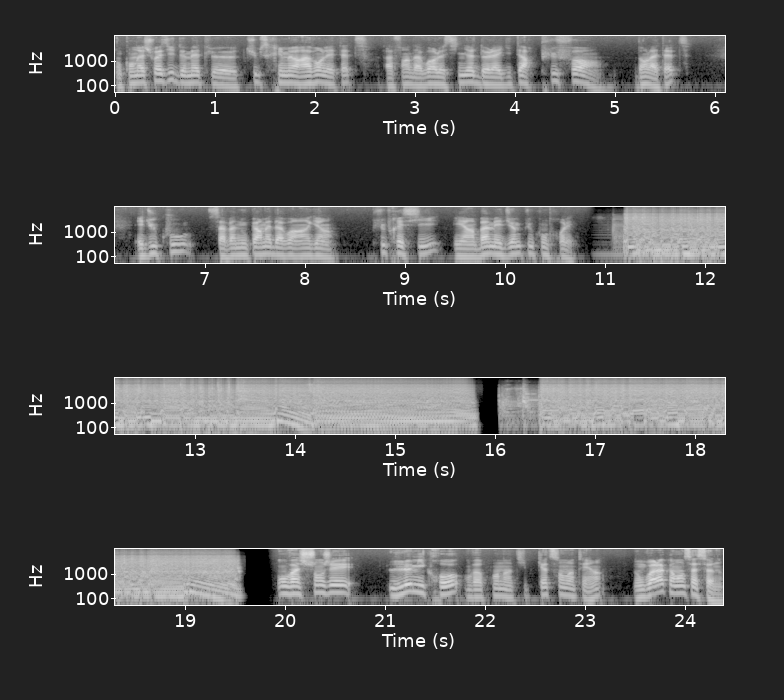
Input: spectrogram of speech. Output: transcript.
Donc on a choisi de mettre le tube screamer avant les têtes afin d'avoir le signal de la guitare plus fort dans la tête. Et du coup, ça va nous permettre d'avoir un gain plus précis et un bas médium plus contrôlé. On va changer le micro, on va prendre un type 421. Donc voilà comment ça sonne.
